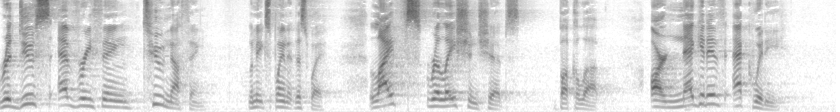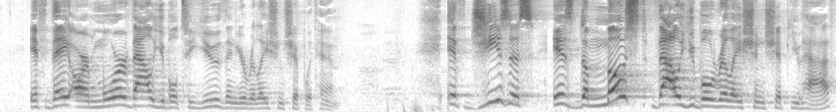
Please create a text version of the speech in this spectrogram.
Reduce everything to nothing. Let me explain it this way life's relationships, buckle up, are negative equity if they are more valuable to you than your relationship with Him. If Jesus is the most valuable relationship you have,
